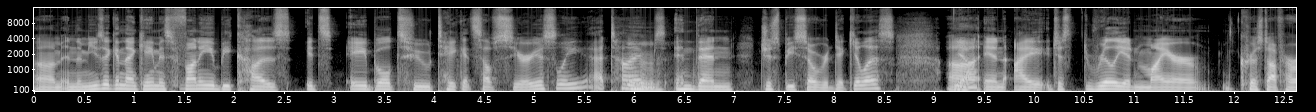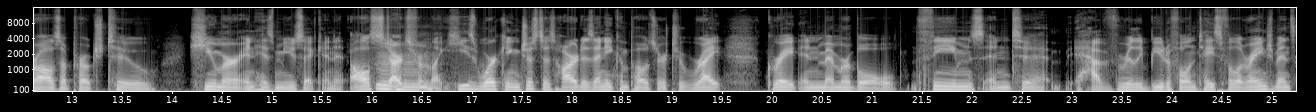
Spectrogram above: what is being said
Um, and the music in that game is funny because it's able to take itself seriously at times and then just be so ridiculous. Uh, And I just really admire Christophe Héral's approach to humor in his music. And it all starts from like he's working just as hard as any composer to write great and memorable themes and to have really beautiful and tasteful arrangements.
